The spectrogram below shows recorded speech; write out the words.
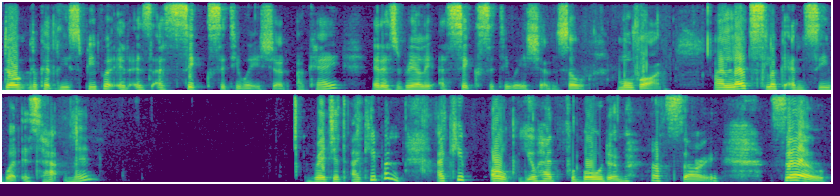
don't look at these people. It is a sick situation okay? It is really a sick situation. So move on. And let's look and see what is happening rigid. I keep on I keep oh you had foreboding. I'm sorry. So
